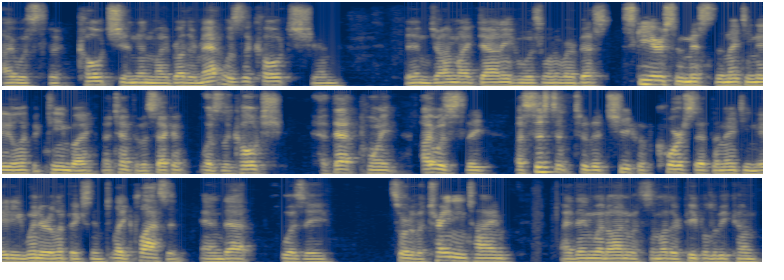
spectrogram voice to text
I was the coach, and then my brother Matt was the coach, and then John Mike Downey, who was one of our best skiers who missed the 1980 Olympic team by a tenth of a second, was the coach. At that point, I was the assistant to the chief of course at the 1980 Winter Olympics in Lake Placid, and that was a sort of a training time I then went on with some other people to become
